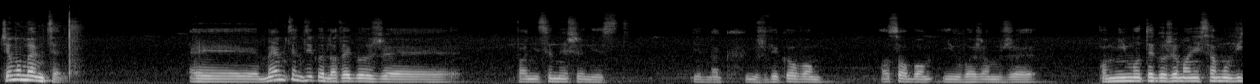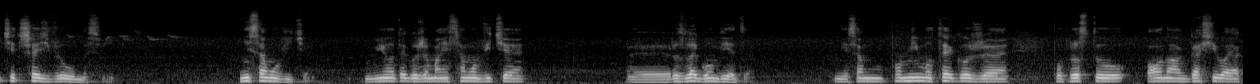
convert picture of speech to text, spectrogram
Czemu Memcen? E, Memcen tylko dlatego, że pani Senyszyn jest jednak już wiekową osobą i uważam, że pomimo tego, że ma niesamowicie trzeźwy umysł, niesamowicie, mimo tego, że ma niesamowicie rozległą wiedzę, pomimo tego, że po prostu ona gasiła jak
